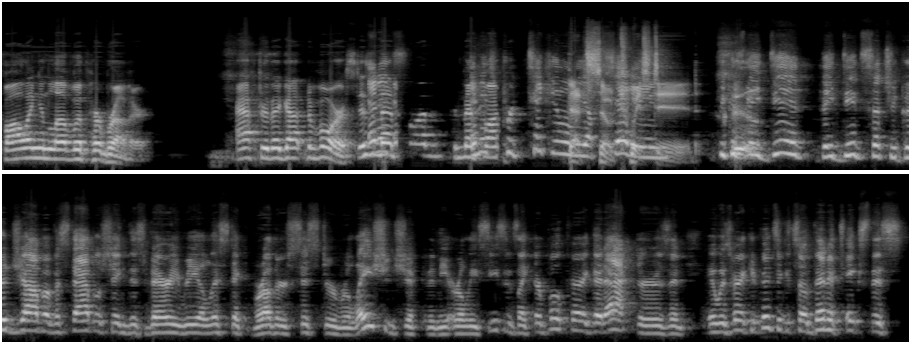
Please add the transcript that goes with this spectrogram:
falling in love with her brother. After they got divorced, isn't And that it's- fun? Isn't that and fun? it's particularly That's so upsetting twisted. because they did they did such a good job of establishing this very realistic brother sister relationship in the early seasons. Like they're both very good actors, and it was very convincing. And so then it takes this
